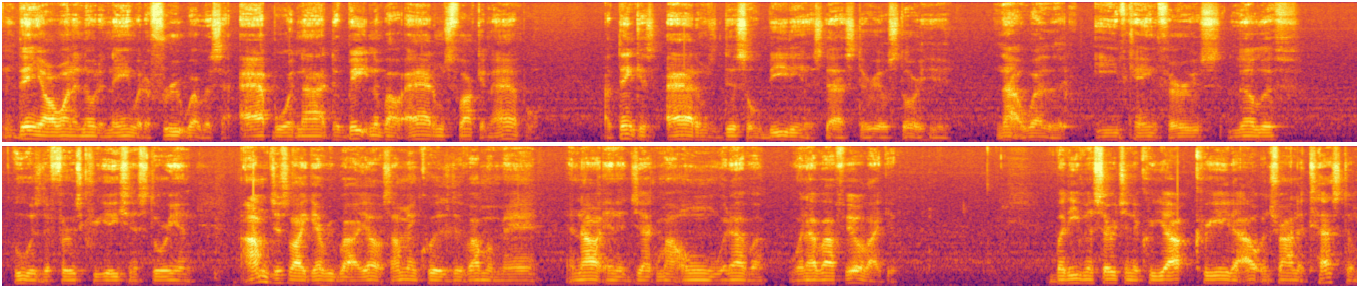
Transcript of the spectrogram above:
And then y'all want to know the name of the fruit, whether it's an apple or not. Debating about Adam's fucking apple. I think it's Adam's disobedience that's the real story here. Not whether Eve came first, Lilith, who was the first creation story. And I'm just like everybody else. I'm inquisitive. I'm a man, and I'll interject my own whatever whenever I feel like it. But even searching the creator out and trying to test him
